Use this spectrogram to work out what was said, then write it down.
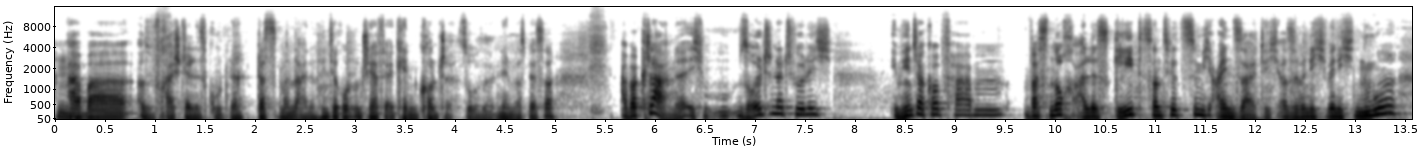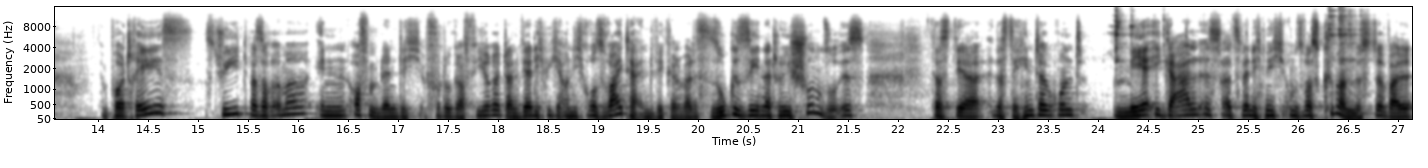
Hm. Aber, also freistellen ist gut, ne? Dass man eine Hintergrundunschärfe erkennen konnte. So nennen wir es besser. Aber klar, ne, ich sollte natürlich im Hinterkopf haben, was noch alles geht, sonst wird es ziemlich einseitig. Also wenn ich, wenn ich nur Porträts Street, was auch immer, in offenblendig fotografiere, dann werde ich mich auch nicht groß weiterentwickeln, weil es so gesehen natürlich schon so ist, dass der, dass der Hintergrund mehr egal ist, als wenn ich mich um sowas kümmern müsste, weil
